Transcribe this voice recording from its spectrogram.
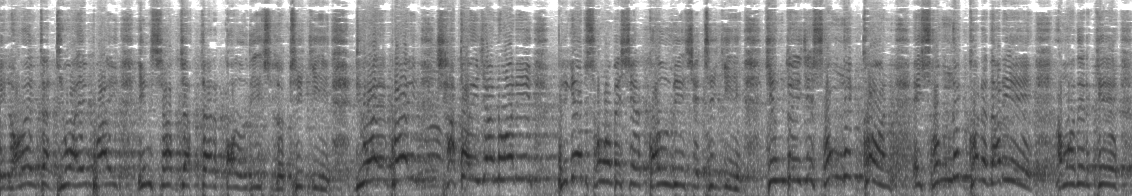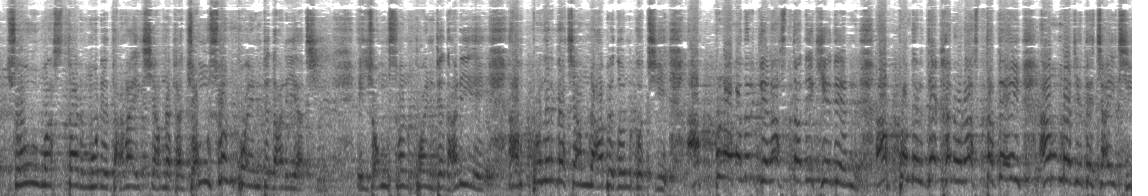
এই লড়াইটা ডিওয়াইফাই ইনসাফ যাত্রার কল দিয়েছিল ঠিকই। ডিওয়াইফাই সাতই জানুয়ারি ব্রিগেড সমাবেশের কল দিয়েছে ঠিকই। কিন্তু এই যে সন্ধিক্ষণ, এই সন্ধিক্ষণে দাঁড়িয়ে আমাদেরকে চৌমাস্তার মোড়ে দাঁড়াইছি, আমরা একটা জংশন পয়েন্টে দাঁড়িয়ে আছি। এই জংশন পয়েন্টে দাঁড়িয়ে আপনাদের কাছে আমরা আবেদন করছি, আপনারা আমাদেরকে রাস্তা দেখিয়ে দেন, আপনাদের দেখানো রাস্তাতেই আমরা যেতে চাইছি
